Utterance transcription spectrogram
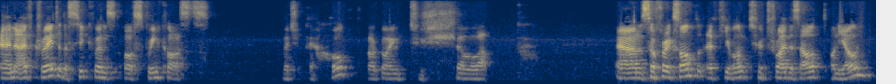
And I've created a sequence of screencasts, which I hope are going to show up. Um, so for example, if you want to try this out on your own,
